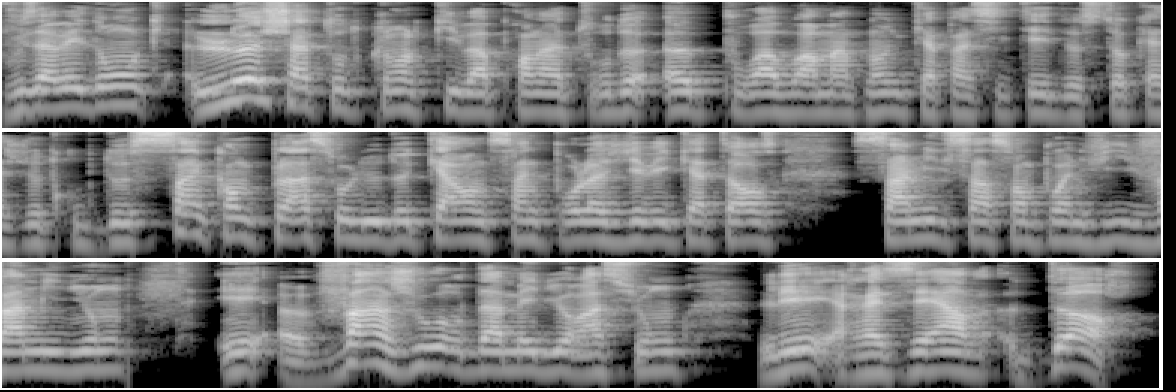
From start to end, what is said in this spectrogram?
Vous avez donc le château de clan qui va prendre un tour de hub pour avoir maintenant une capacité de stockage de troupes de 50 places au lieu de 45 pour l'HDV 14, 5500 points de vie, 20 millions et 20 euh, jours d'amélioration. Les réserves d'or,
